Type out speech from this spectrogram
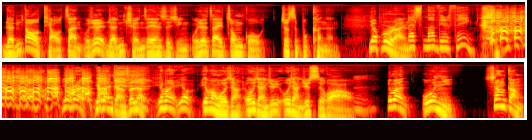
人道挑战，我觉得人权这件事情，我觉得在中国就是不可能，要不然，That's not their thing。要不然，要不然讲真的，要不然要，要不然我讲，我讲一句，我讲一句实话哦，嗯，要不然我问你，香港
